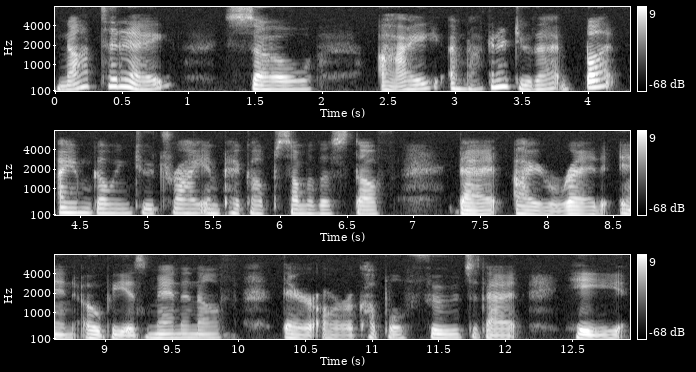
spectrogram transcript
not today, so I am not going to do that, but I am going to try and pick up some of the stuff that I read in Obie is Man Enough. There are a couple foods that he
